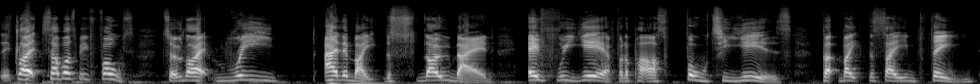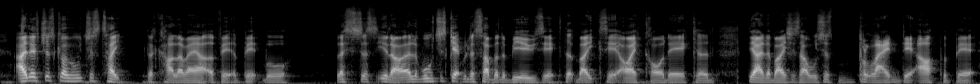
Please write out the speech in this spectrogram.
it's like someone's been forced to like reanimate the snowman every year for the past forty years, but make the same thing, and they've just gone. We'll just take the color out of it a bit more. Let's just, you know, and we'll just get rid of some of the music that makes it iconic and the animations. I will just blend it up a bit,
